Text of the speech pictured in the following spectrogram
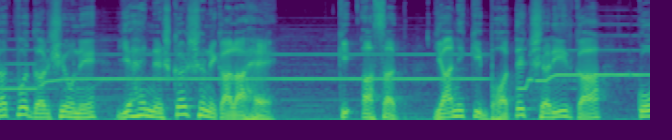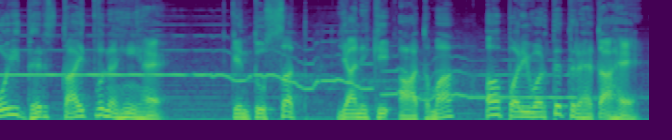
तत्वदर्शियों ने यह निष्कर्ष निकाला है कि असत यानी कि भौतिक शरीर का कोई धीर स्थायित्व नहीं है, किंतु सत यानी कि आत्मा अपरिवर्तित रहता है।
